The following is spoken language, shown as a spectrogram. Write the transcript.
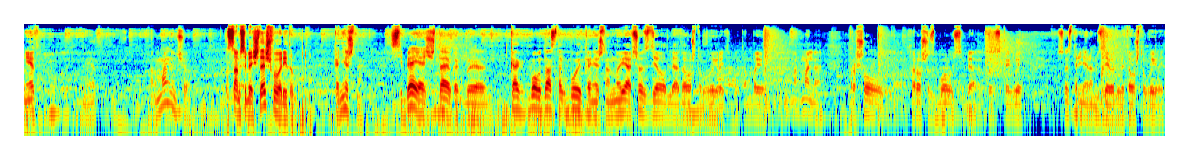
нет. Нормально, что? сам себя считаешь фаворитом? Конечно. Себя я считаю, как бы, как Бог даст, так будет, конечно, но я все сделал для того, чтобы выиграть в этом бою. Нормально прошел хороший сбор у себя. То есть, как бы, все с тренером сделали для того, чтобы выиграть.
